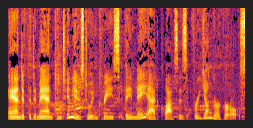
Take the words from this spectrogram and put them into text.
And if the demand continues to increase, they may add classes for younger girls.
